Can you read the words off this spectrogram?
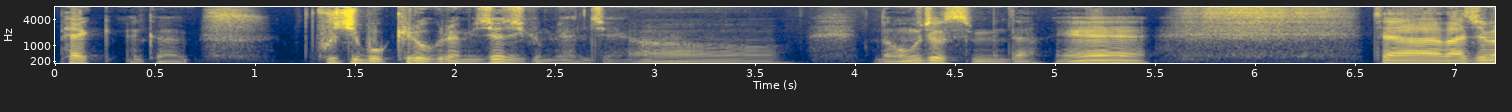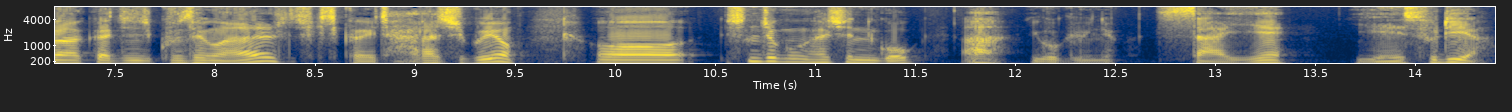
100, 그러니까 95kg이죠, 지금 현재. 어, 너무 좋습니다. 예. 자, 마지막까지 군생활 씩씩하게 잘 하시고요. 어, 신청곡 하신 곡, 아, 이 곡이군요. 싸이의 예술이야.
